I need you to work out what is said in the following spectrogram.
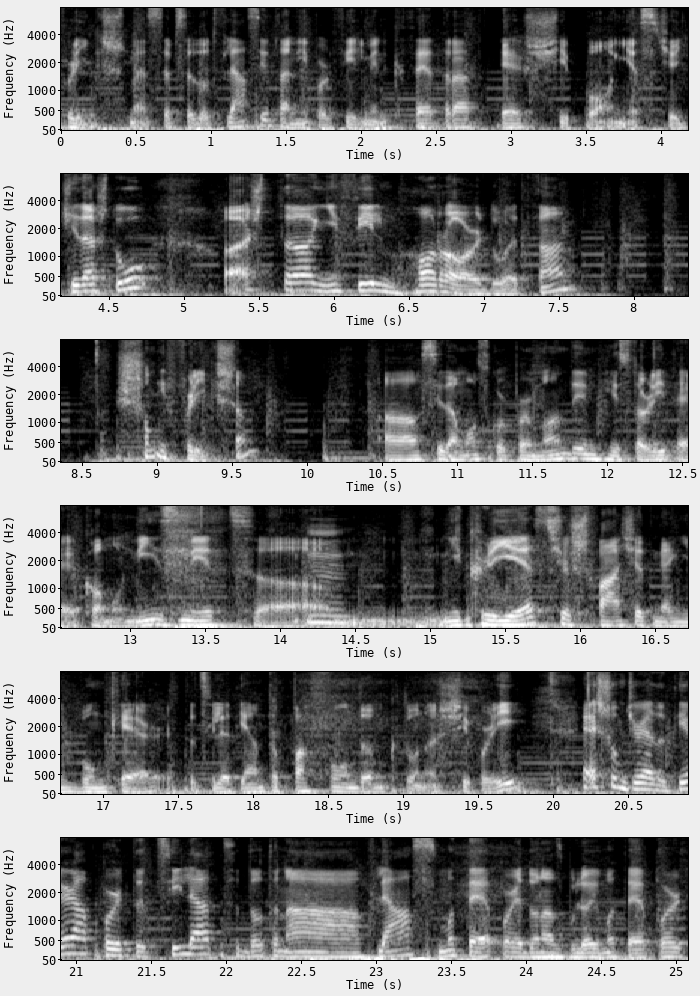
frikshme, sepse do të flasim tani për filmin Kthetrat e Shqiponjës, që gjithashtu është një film horror, duhet thënë, shumë i frikshëm, uh, sidomos kur përmendim historitë e komunizmit, uh, mm. një krijesë që shfaqet nga një bunker, të cilët janë të pafundëm këtu në Shqipëri, e shumë gjëra të tjera për të cilat do të na flasë më tepër e do na zbulojë më tepër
